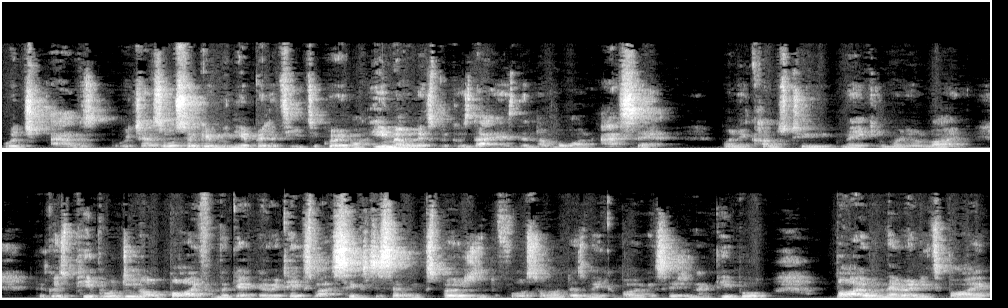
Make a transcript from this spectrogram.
which has, which has also given me the ability to grow my email list because that is the number one asset when it comes to making money online because people do not buy from the get-go. It takes about six to seven exposures before someone does make a buying decision and people buy when they're ready to buy.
